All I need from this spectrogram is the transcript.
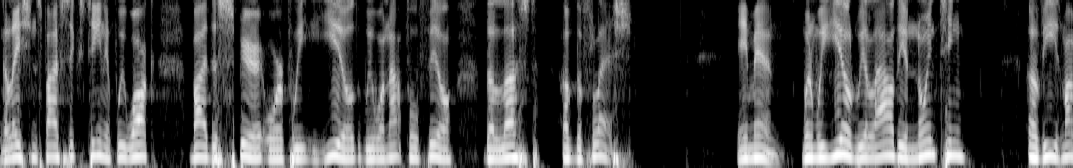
Galatians 5:16 if we walk by the spirit or if we yield we will not fulfill the lust of the flesh. Amen. When we yield we allow the anointing of ease. My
